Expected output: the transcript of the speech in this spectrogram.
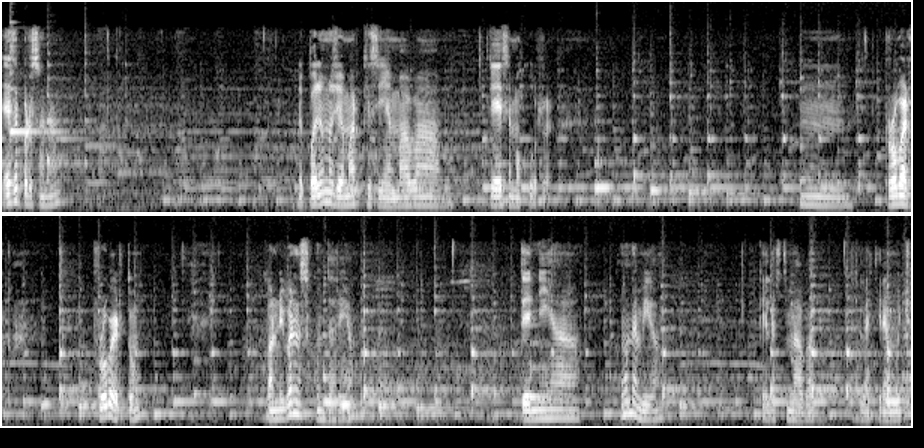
esa persona le podemos llamar que se llamaba, ¿qué se me ocurre? Roberto. Roberto, cuando iba en la secundaria, tenía una amiga que la estimaba, que la quería mucho.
